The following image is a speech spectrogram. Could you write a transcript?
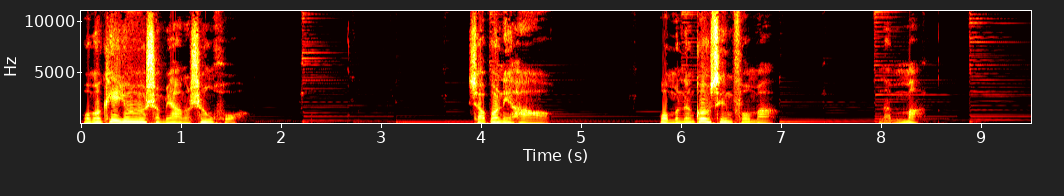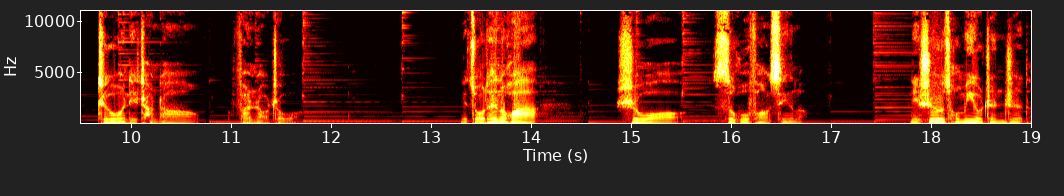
我们可以拥有什么样的生活？小波你好，我们能够幸福吗？能吗？这个问题常常烦扰着我。你昨天的话使我似乎放心了。你是又聪明又真挚的，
